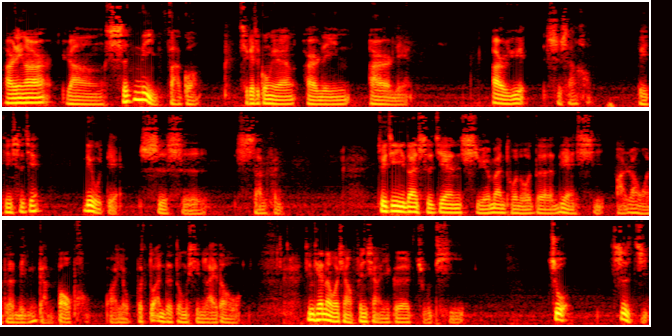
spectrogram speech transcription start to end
二零二二，让生命发光。这个是公元二零二二年二月十三号，北京时间六点四十三分。最近一段时间，喜悦曼陀罗的练习啊，让我的灵感爆棚啊，有不断的东西来到我。今天呢，我想分享一个主题：做自己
